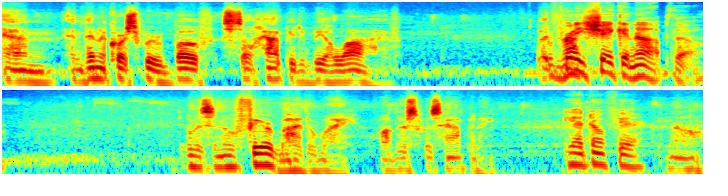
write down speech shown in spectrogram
And, and then, of course, we were both so happy to be alive. But pretty not- shaken up, though. there was no fear, by the way, while this was happening. You had no fear. No,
